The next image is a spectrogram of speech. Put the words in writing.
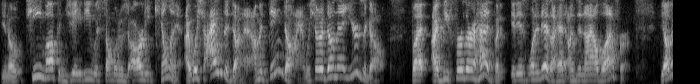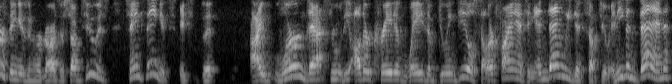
You know team up in jv with someone who's already killing it. I wish i would have done that. I'm a ding dong i wish i'd have done that years ago. But i'd be further ahead but it is what it is. I had undeniable effort. The other thing is in regards to sub two is same thing. It's it's the I learned that through the other creative ways of doing deals, seller financing. And then we did sub two. And even then,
